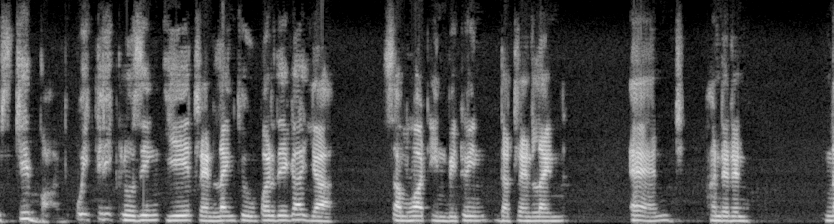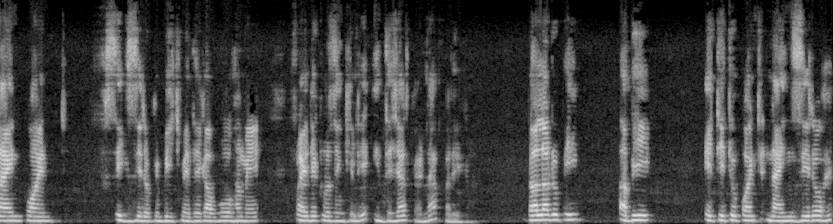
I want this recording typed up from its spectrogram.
उसके बाद वीकली क्लोजिंग ये ट्रेंड लाइन के ऊपर देगा या somewhat in between the trend line and 109.60 के बीच में देगा, वो हमें फ्राइडे क्लोजिंग के लिए इंतज़ार करना पड़ेगा। डॉलर रुपी अभी 82.90 है।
